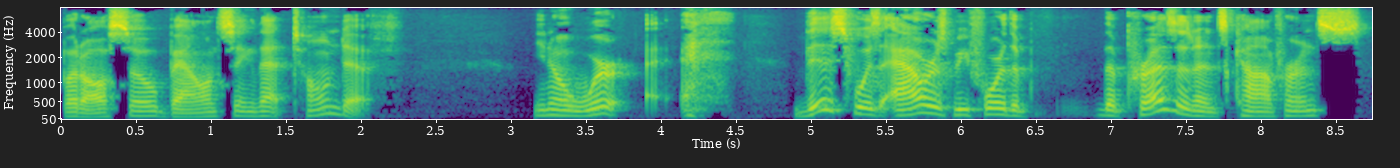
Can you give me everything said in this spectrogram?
but also balancing that tone deaf. You know, we're this was hours before the the president's conference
